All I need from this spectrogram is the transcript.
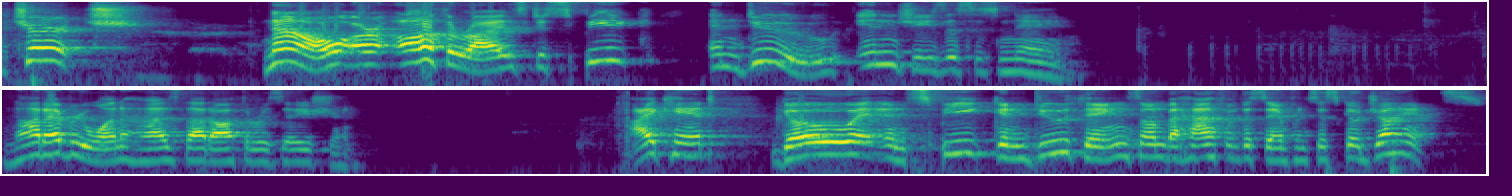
the church, now are authorized to speak and do in Jesus' name. Not everyone has that authorization. I can't go and speak and do things on behalf of the San Francisco Giants,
